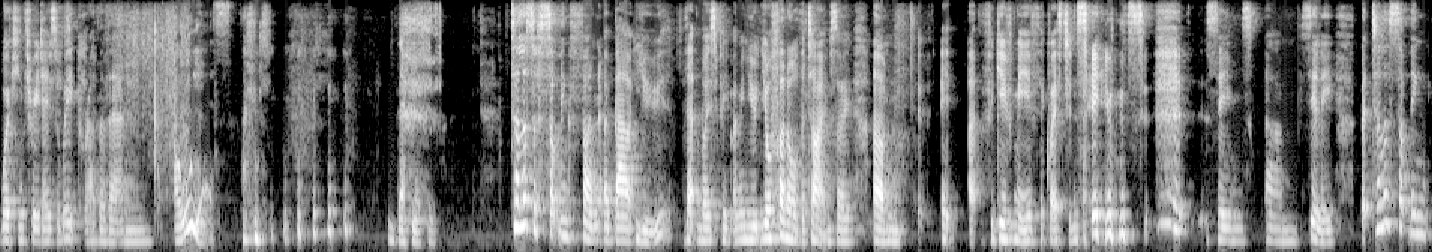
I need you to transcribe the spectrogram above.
working three days a week rather than. Oh, yes. Definitely. Tell us of something fun about you that most people. I mean, you, you're fun all the time, so um, it, uh, forgive me if the question seems seems um, silly. But tell us something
